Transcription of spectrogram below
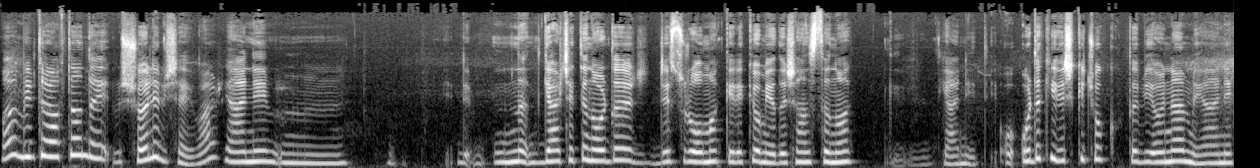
Ama bir taraftan da şöyle bir şey var. Yani hmm, gerçekten orada cesur olmak gerekiyor mu ya da şans tanımak yani oradaki ilişki çok tabii önemli. Yani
